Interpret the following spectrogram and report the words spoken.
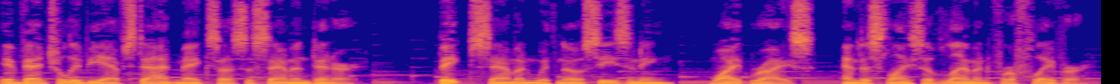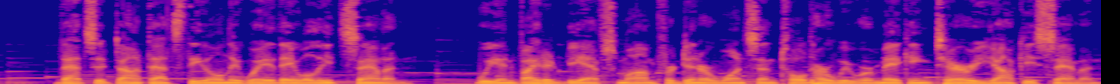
Eventually BF's dad makes us a salmon dinner. Baked salmon with no seasoning, white rice, and a slice of lemon for flavor. That's it. That's the only way they will eat salmon. We invited BF's mom for dinner once and told her we were making teriyaki salmon.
